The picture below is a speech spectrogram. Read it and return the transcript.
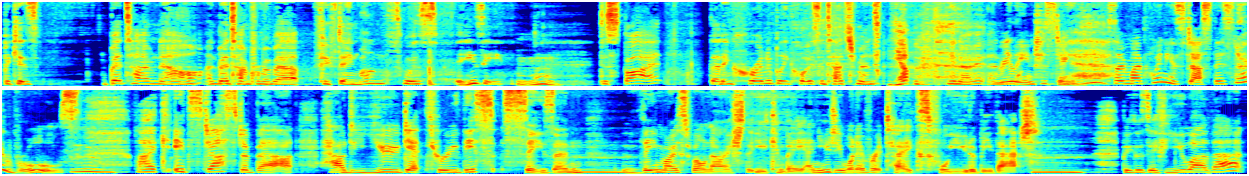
Because bedtime now and bedtime from about 15 months was easy. Mm. Despite that incredibly close attachment, Yep. you know. And really interesting. So my point is just there's no rules. Mm. Like it's just about how do you get through this season mm. the most well nourished that you can be and you do whatever it takes for you to be that. Mm. Because if you are that,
